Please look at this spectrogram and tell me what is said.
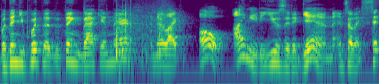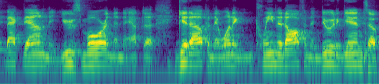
but then you put the, the thing back in there and they're like, oh, I need to use it again. And so they sit back down and they use more and then they have to get up and they want to clean it off and then do it again. So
